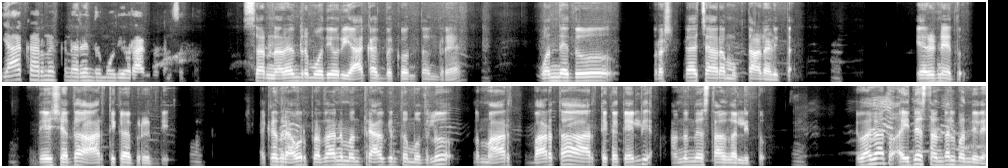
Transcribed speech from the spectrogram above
ಯಾವ ಕಾರಣಕ್ಕೆ ನರೇಂದ್ರ ಮೋದಿ ಅವ್ರು ಆಗ್ಬೇಕು ಅನ್ಸುತ್ತೆ? ಸರ್ ನರೇಂದ್ರ ಮೋದಿ ಅವ್ರು ಯಾಕೆ ಆಗ್ಬೇಕು ಅಂತಂದ್ರೆ ಒಂದೇದು ಭ್ರಷ್ಟಾಚಾರ ಮುಕ್ತ ಆಡಳಿತ. ಎರಡನೇದು, ದೇಶದ ಆರ್ಥಿಕ ಅಭಿವೃದ್ಧಿ. ಯಾಕಂದ್ರೆ ಅವರು ಪ್ರಧಾನಮಂತ್ರಿ ಆಗಿಂತ ಮೊದಲು ನಮ್ಮ ಆರ್, ಭಾರತ ಆರ್ಥಿಕತೆಯಲ್ಲಿ ಹನ್ನೊಂದನೇ ಸ್ಥಾನದಲ್ಲಿತ್ತು. ಇವಾಗ ಅದು ಐದನೇ ಸ್ಥಾನದಲ್ಲಿ ಬಂದಿದೆ.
